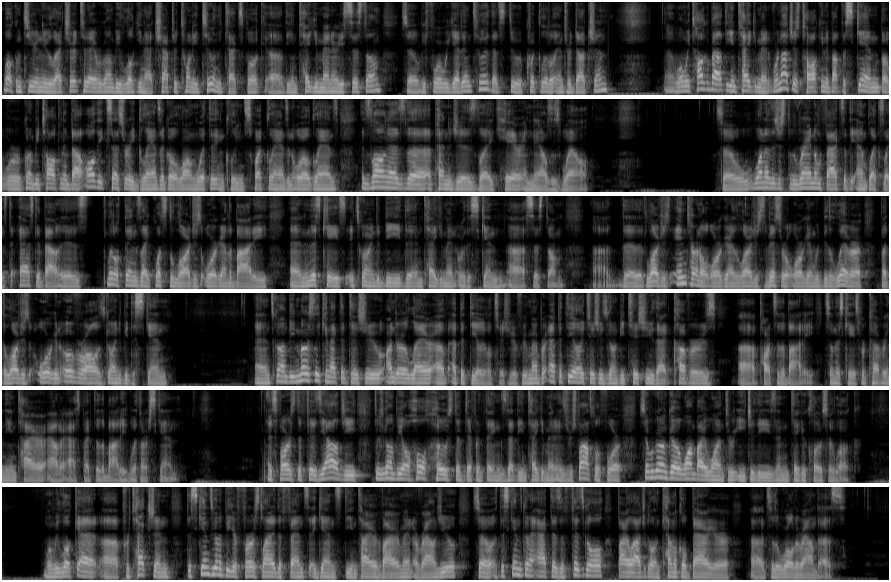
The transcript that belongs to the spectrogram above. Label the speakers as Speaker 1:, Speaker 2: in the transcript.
Speaker 1: Welcome to your new lecture. Today we're going to be looking at chapter 22 in the textbook, uh, the integumentary system. So before we get into it, let's do a quick little introduction. Uh, when we talk about the integument, we're not just talking about the skin, but we're going to be talking about all the accessory glands that go along with it, including sweat glands and oil glands, as long as the appendages like hair and nails as well. So one of the just the random facts that the NCLEX likes to ask about is little things like what's the largest organ of the body. And in this case, it's going to be the integument or the skin uh, system. Uh, the largest internal organ or the largest visceral organ would be the liver, but the largest organ overall is going to be the skin. And it's going to be mostly connective tissue under a layer of epithelial tissue. If you remember, epithelial tissue is going to be tissue that covers uh, parts of the body. So in this case, we're covering the entire outer aspect of the body with our skin as far as the physiology, there's going to be a whole host of different things that the integument is responsible for. So we're going to go one by one through each of these and take a closer look. When we look at uh, protection, the skin's going to be your first line of defense against the entire environment around you. So the skin's going to act as a physical, biological, and chemical barrier uh, to the world around us.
